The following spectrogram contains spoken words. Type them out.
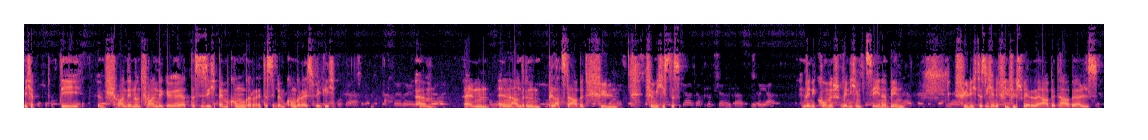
Ich habe die Freundinnen und Freunde gehört, dass sie sich beim Kongress, dass sie beim Kongress wirklich ähm, einen, einen anderen Platz der Arbeit fühlen. Für mich ist das ein wenig komisch. Wenn ich im Zehner bin, fühle ich, dass ich eine viel, viel schwerere Arbeit habe, als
